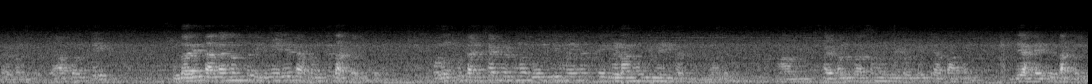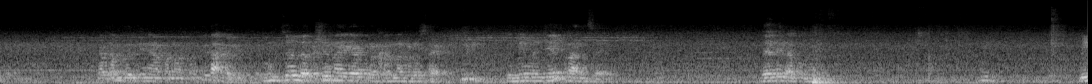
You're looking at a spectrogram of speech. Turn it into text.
साहेबांचं आपण ते सुधारित आल्यानंतर इमिजिएट आपण ते दाखल करू. परंतु त्यांच्याकडनं दोन तीन महिन्यात काही घडामोडी नाही झाल्या आम- साहेबांचं असं म्हणणं होतं की आता आपण जे आहे ते दाखल करू. त्या पद्धतीने आपण आता ते दाखल केलं तुमचं लक्ष नाही या प्रकरणाकडे साहेब. तुम्ही म्हणजे फ्रान्स आहे झाले ना तुम्ही मी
